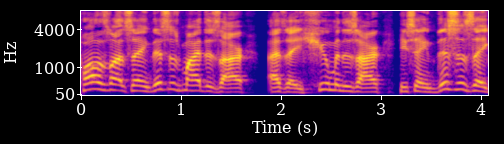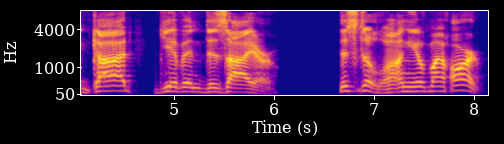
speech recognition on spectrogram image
Paul's not saying, This is my desire as a human desire. He's saying, This is a God given desire. This is the longing of my heart.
